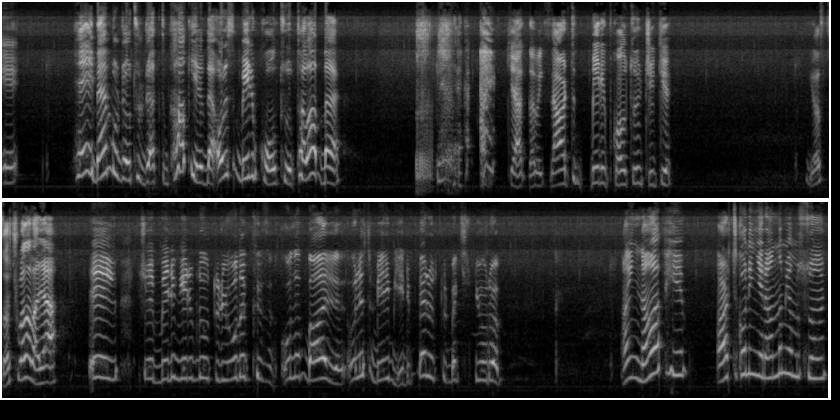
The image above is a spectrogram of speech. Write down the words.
E, hey ben burada oturacaktım. Kalk yerimden. Orası benim koltuğum tamam mı? Çok komiksin. Artık benim koltuğum çünkü. Ya saçmalama ya. Hey şey benim yerimde oturuyor. O da kızın. O da bağırın. Orası benim yerim. Ben oturmak istiyorum. Ay ne yapayım? Artık onun yeri anlamıyor musun?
